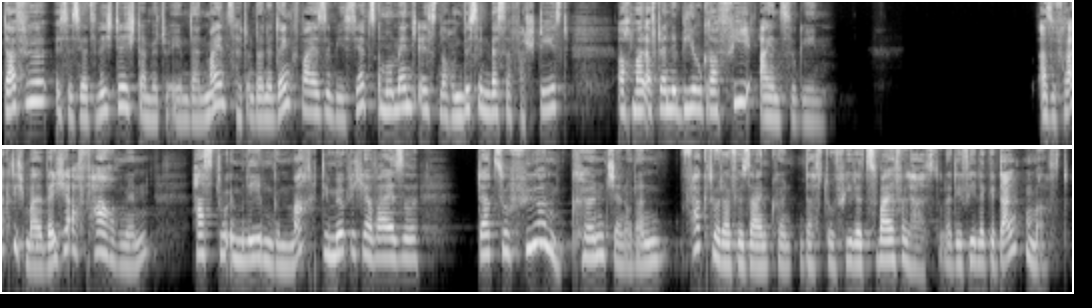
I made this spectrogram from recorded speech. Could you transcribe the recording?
Dafür ist es jetzt wichtig, damit du eben dein Mindset und deine Denkweise, wie es jetzt im Moment ist, noch ein bisschen besser verstehst, auch mal auf deine Biografie einzugehen. Also frag dich mal, welche Erfahrungen hast du im Leben gemacht, die möglicherweise dazu führen könnten oder ein Faktor dafür sein könnten, dass du viele Zweifel hast oder dir viele Gedanken machst?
